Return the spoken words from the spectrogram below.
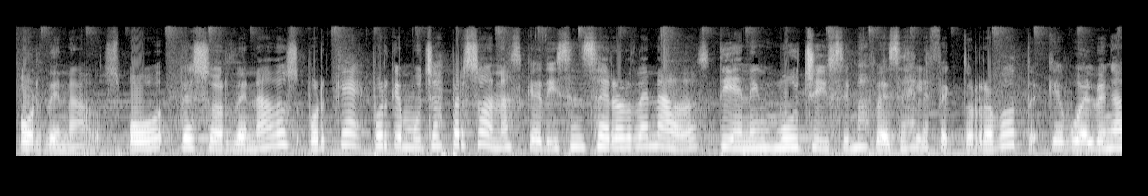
ordenados o desordenados. ¿Por qué? Porque muchas personas que dicen ser ordenadas tienen muchísimas veces el efecto rebote, que vuelven a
